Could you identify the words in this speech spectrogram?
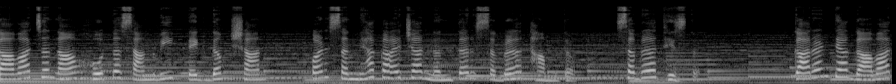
गावाचं नाव होतं सांगवी एकदम शांत पण संध्याकाळच्या नंतर सगळं थांबतं सगळं थिजतं. कारण त्या गावात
